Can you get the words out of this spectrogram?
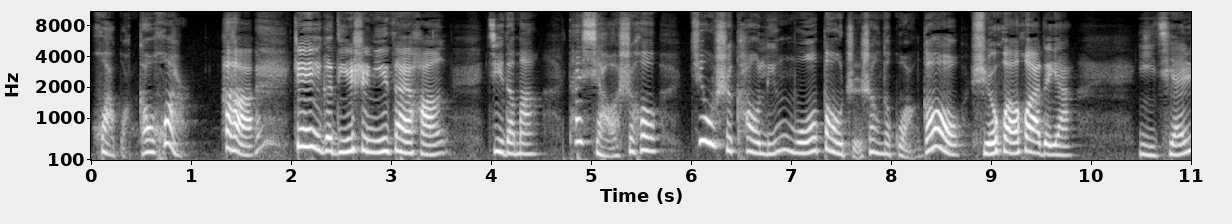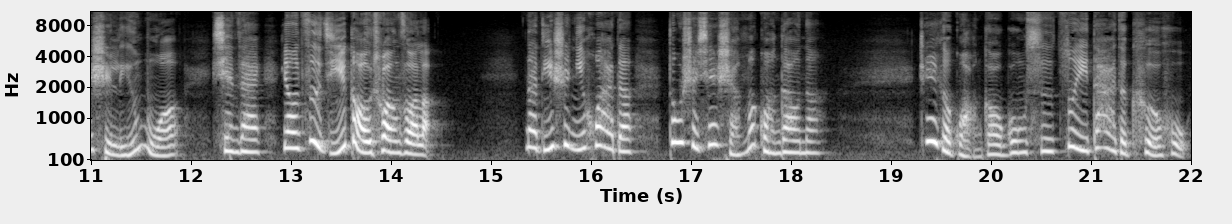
画广告画儿 哈哈，这个迪士尼在行，记得吗？他小时候就是靠临摹报纸上的广告学画画的呀。以前是临摹，现在要自己搞创作了。那迪士尼画的都是些什么广告呢？这个广告公司最大的客户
